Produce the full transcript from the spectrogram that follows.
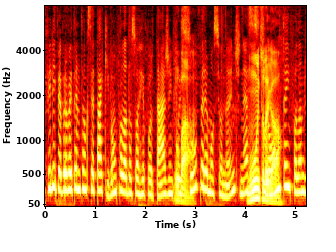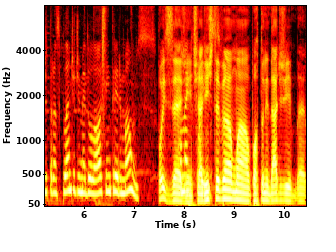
Felipe, aproveitando então que você está aqui, vamos falar da sua reportagem. Foi Oba. super emocionante, né? Muito Assisti legal. ontem, falando de transplante de medula óssea entre irmãos. Pois é, Como é gente. foi a gente teve uma, uma oportunidade de. é,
